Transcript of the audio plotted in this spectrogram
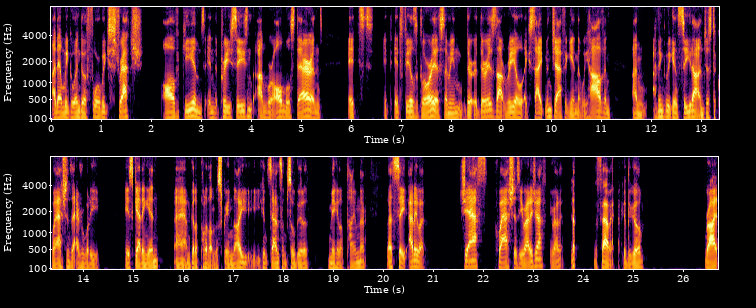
and then we go into a four week stretch of games in the preseason, and we're almost there, and it's it, it feels glorious. I mean, there there is that real excitement, Jeff, again that we have, and and I think we can see that in just the questions that everybody is getting in. Uh, I'm gonna put it on the screen now. You, you can sense I'm so good at making up time there. Let's see. Anyway, Jeff questions. Are you ready, Jeff? You ready? Yep. Let's have it. Good to go. Right.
